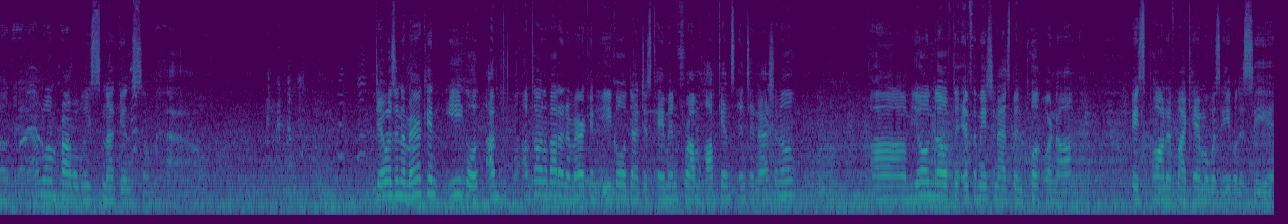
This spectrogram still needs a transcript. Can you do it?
Okay, that one probably snuck in somehow. There was an American Eagle. I'm I'm talking about an American Eagle that just came in from Hopkins International. Um, you'll know if the information has been put or not, based upon if my camera was able to see it.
